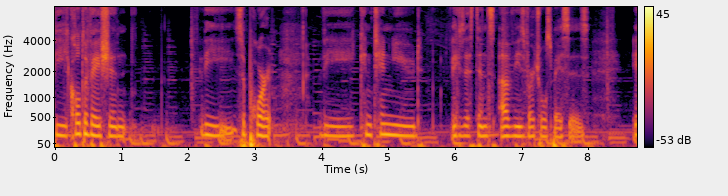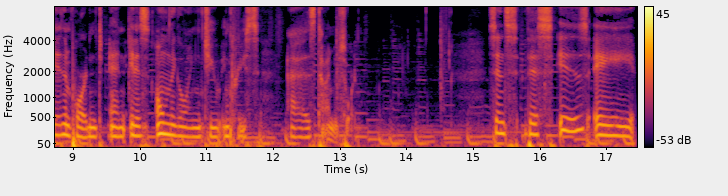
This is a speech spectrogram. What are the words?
the cultivation, the support, the continued existence of these virtual spaces is important and it is only going to increase as time moves forward. Since this is a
